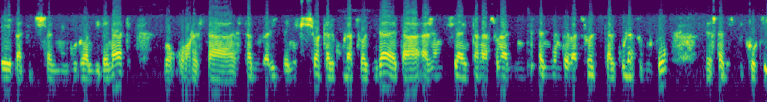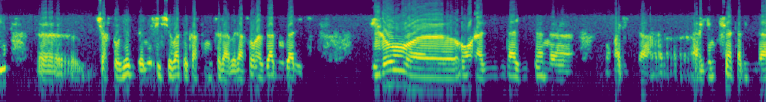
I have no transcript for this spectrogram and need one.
B hepatitisan inguruan direnak, bon, hor ez da, ez da dudarik beneficioak kalkulatuak dira, eta agentzia internazional independiente batzuek kalkulatu dute, estadistikoki, uh, txartu horiek beneficio bat ekartzen zela, beraz hor ez da dudarik. gero, hor, adibida egiten, adibida, agentziak adibida,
